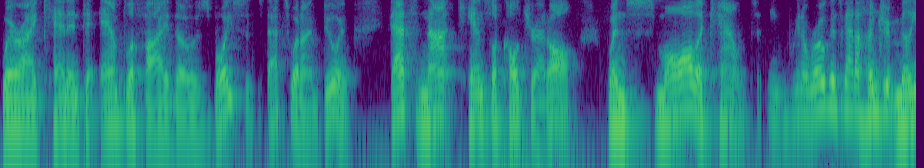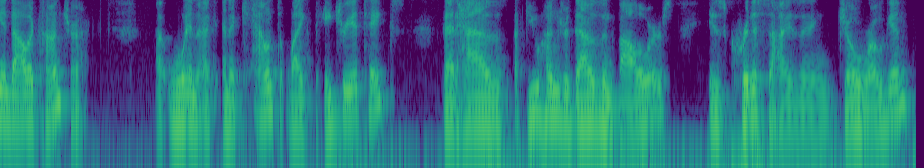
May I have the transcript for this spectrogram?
where I can and to amplify those voices. That's what I'm doing. That's not cancel culture at all. When small accounts, I mean, you know, Rogan's got a hundred million dollar contract. Uh, when a, an account like Patriot Takes that has a few hundred thousand followers is criticizing Joe Rogan.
